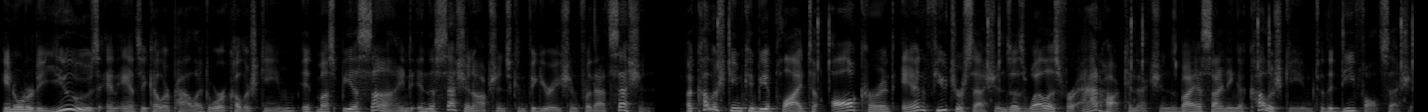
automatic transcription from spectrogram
In order to use an ANSI color palette or a color scheme, it must be assigned in the session options configuration for that session. A color scheme can be applied to all current and future sessions as well as for ad hoc connections by assigning a color scheme to the default session.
